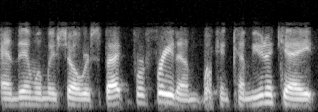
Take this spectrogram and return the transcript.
and then when we show respect for freedom, we can communicate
